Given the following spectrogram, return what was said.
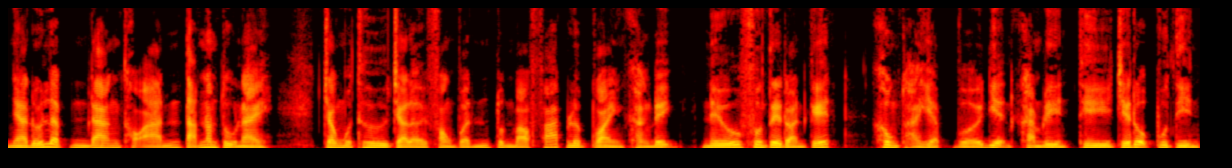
nhà đối lập đang thọ án 8 năm tù này, trong một thư trả lời phỏng vấn tuần báo Pháp Le Point khẳng định nếu phương Tây đoàn kết không thỏa hiệp với Điện Kremlin thì chế độ Putin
